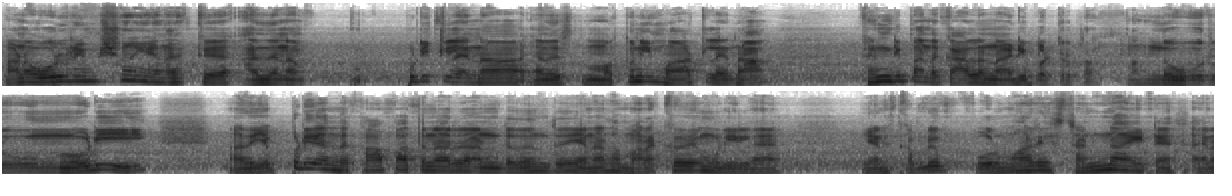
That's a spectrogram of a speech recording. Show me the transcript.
ஆனால் ஒரு நிமிஷம் எனக்கு அதை நான் பு- பிடிக்கலன்னா அந்த துணி மாட்டலைன்னா கண்டிப்பாக அந்த காலில் நான் அடிபட்டிருப்பேன். அந்த ஒரு நொடி அதை எப்படி அந்த காப்பாற்றினாருன்றது வந்து என்னால் மறக்கவே முடியல. எனக்கு அப்படியே ஒரு மாதிரி ஸ்டன் ஆகிட்டேன் சார்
